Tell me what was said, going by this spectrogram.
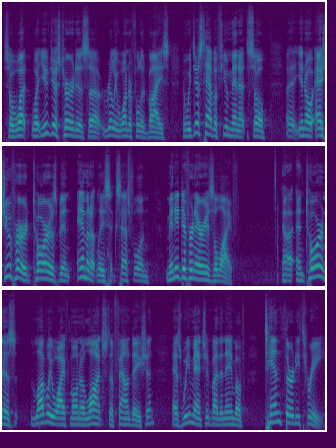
so what what you've just heard is uh, really wonderful advice, and we just have a few minutes. So, uh, you know, as you've heard, Tor has been eminently successful in many different areas of life. Uh, and Tor and his lovely wife Mona launched a foundation, as we mentioned, by the name of 1033,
